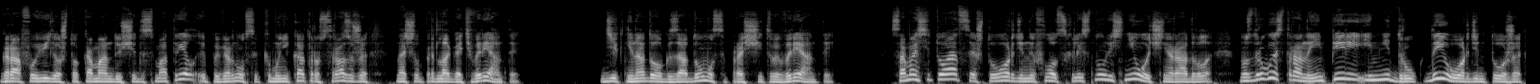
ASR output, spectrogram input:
Граф увидел, что командующий досмотрел, и повернулся к коммуникатору, сразу же начал предлагать варианты. Дик ненадолго задумался, просчитывая варианты. Сама ситуация, что Орден и флот схлестнулись, не очень радовала, но с другой стороны, Империя им не друг, да и Орден тоже.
